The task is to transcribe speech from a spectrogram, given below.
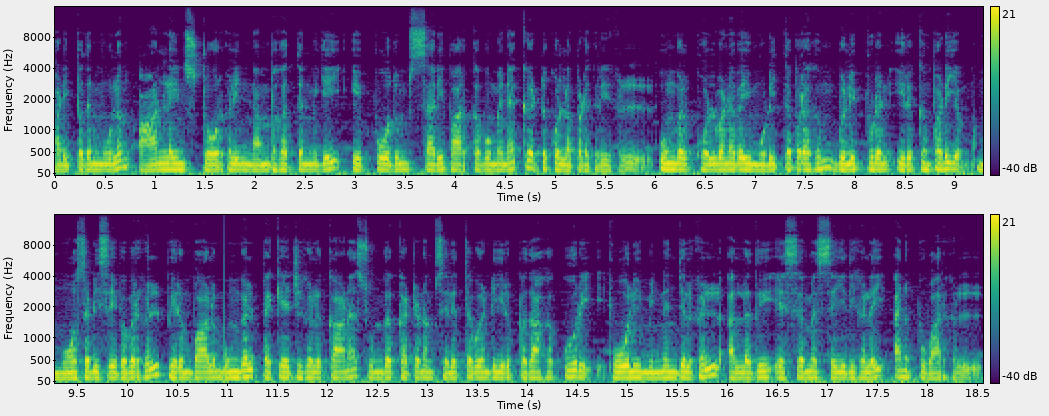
படிப்பதன் மூலம் ஆன்லைன் ஸ்டோர்களின் நம்பகத்தன்மையை எப்போதும் சரிபார்க்கவும் என கேட்டுக்கொள்ளப்படுகிறீர்கள். உங்கள் கொள்வனவை முடித்த பிறகும் விழிப்புடன் இருக்கும்படியும் மோசடி செய்பவர்கள் பெரும்பாலும் உங்கள் பேக்கேஜுகளுக்கான சுங்க கட்டணம் செலுத்த வேண்டியிருப்பதாக கூறி போலி மின்னஞ்சல்கள் அல்லது எஸ்எம்எஸ் செய்திகள் அனுப்புவார்கள்.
